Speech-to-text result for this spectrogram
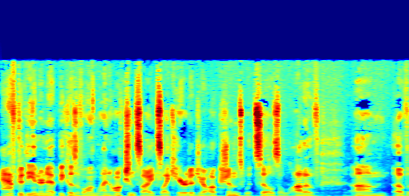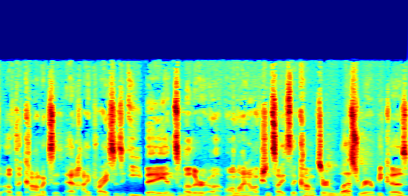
after the internet, because of online auction sites like Heritage Auctions, which sells a lot of, um, of, of the comics at, at high prices, eBay, and some other uh, online auction sites, that comics are less rare because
